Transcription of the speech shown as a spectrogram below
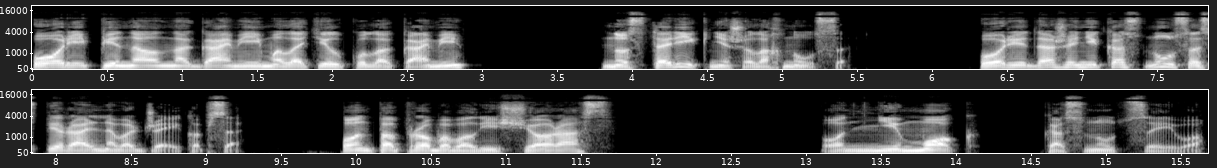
Ори пинал ногами и молотил кулаками, но старик не шелохнулся. Ори даже не коснулся спирального Джейкобса. Он попробовал еще раз. Он не мог коснуться его.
